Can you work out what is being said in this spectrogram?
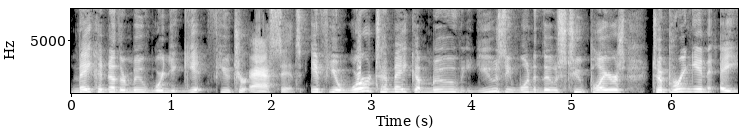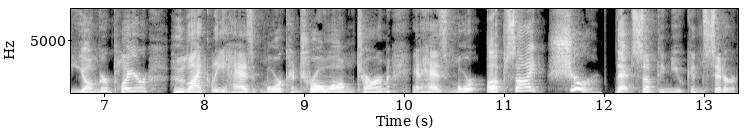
make another move where you get future assets. If you were to make a move using one of those two players to bring in a younger player who likely has more control long term and has more upside, sure, that's something you consider.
